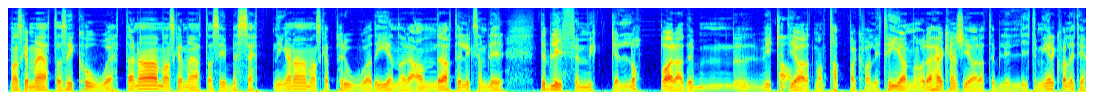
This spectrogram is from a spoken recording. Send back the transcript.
man ska mäta sig i K1 man ska mäta sig i besättningarna, man ska prova det ena och det andra. Att det liksom blir, det blir för mycket lopp bara, det, vilket ja. gör att man tappar kvaliteten och det här kanske gör att det blir lite mer kvalitet.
